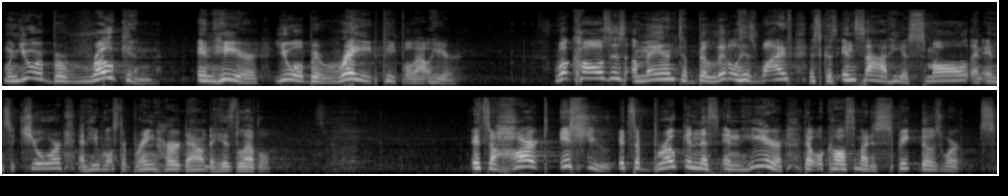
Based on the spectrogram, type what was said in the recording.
when you are broken in here, you will berate people out here. What causes a man to belittle his wife is because inside he is small and insecure and he wants to bring her down to his level. It's a heart issue. It's a brokenness in here that will cause somebody to speak those words.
